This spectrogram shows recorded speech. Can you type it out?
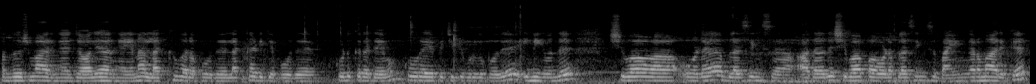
சந்தோஷமாக இருங்க ஜாலியாக இருங்க. ஏன்னா லக்கு வரப்போகுது லக் அடிக்க போகுது கொடுக்குற தெய்வம் கூரையை பிச்சுட்டு கொடுக்க போகுது. இன்றைக்கி வந்து சிவாவோட பிளஸ்ஸிங்ஸ் அதாவது சிவாப்பாவோட பிளஸ்ஸிங்ஸ் பயங்கரமாக இருக்குது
